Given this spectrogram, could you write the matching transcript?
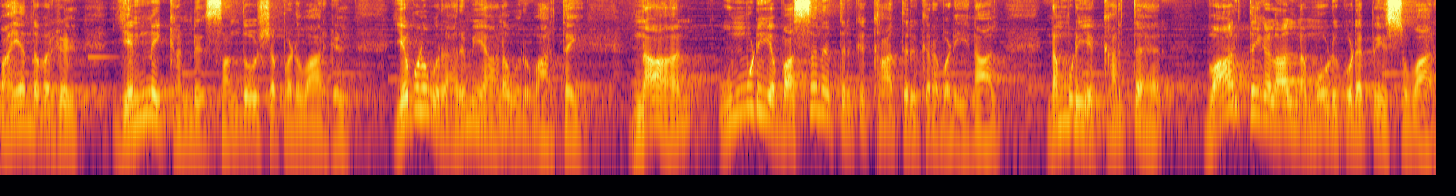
பயந்தவர்கள் என்னை கண்டு சந்தோஷப்படுவார்கள். எவ்வளோ ஒரு அருமையான ஒரு வார்த்தை. நான் உம்முடைய வசனத்திற்கு காத்திருக்கிறபடியினால் நம்முடைய கர்த்தர் வார்த்தைகளால் நம்மோடு கூட பேசுவார்.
